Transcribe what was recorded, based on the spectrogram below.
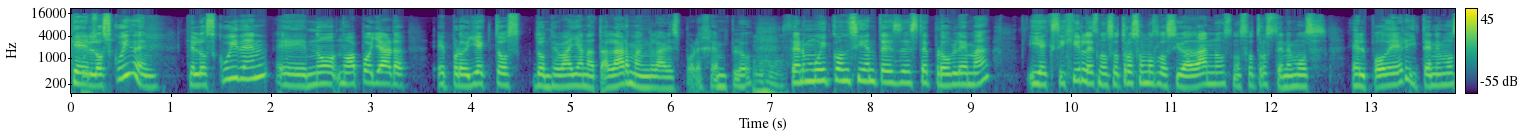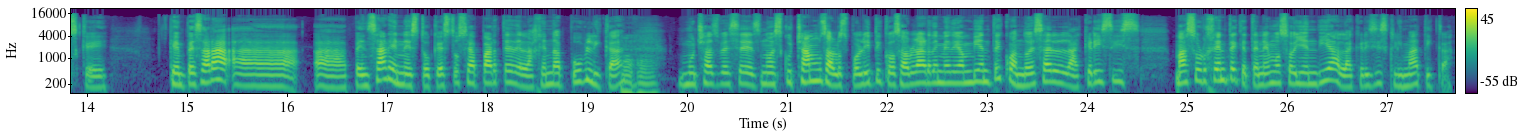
que los cuiden, que los cuiden, eh, no, no apoyar eh, proyectos donde vayan a talar manglares, por ejemplo, ser muy conscientes de este problema y exigirles, nosotros somos los ciudadanos, nosotros tenemos el poder y tenemos que, empezar a, pensar en esto, que esto sea parte de la agenda pública. Muchas veces no escuchamos a los políticos hablar de medio ambiente cuando esa es la crisis más urgente que tenemos hoy en día, la crisis climática.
